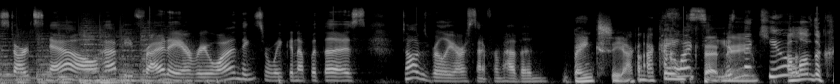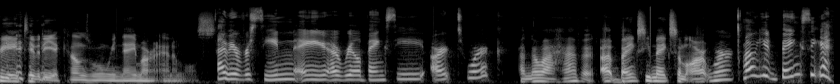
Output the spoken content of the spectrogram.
starts now. Happy Friday, everyone. Thanks for waking up with us. Dogs really are sent from heaven. Banksy. I, I kind of like that name. Isn't that cute? I love the creativity it comes when we name our animals. Have you ever seen a, a real Banksy artwork? I know I haven't. Uh, Banksy makes some artwork. Oh, you Banksy.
